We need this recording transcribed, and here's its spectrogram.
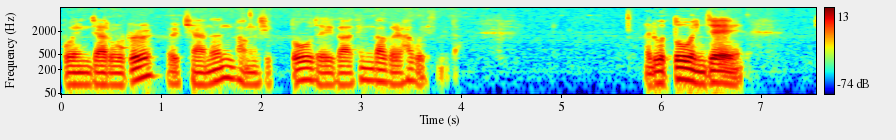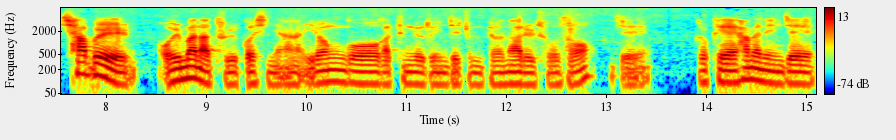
보행자로를 설치하는 방식도 저희가 생각을 하고 있습니다. 그리고 또 이제 샵을 얼마나 둘 것이냐 이런 거 같은 경우도 이제 좀 변화를 줘서 이제 그렇게 하면은 이제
